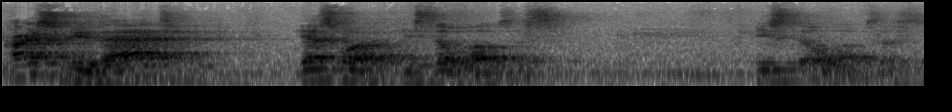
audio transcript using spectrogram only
Christ knew that. Guess what? He still loves us. He still loves us.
